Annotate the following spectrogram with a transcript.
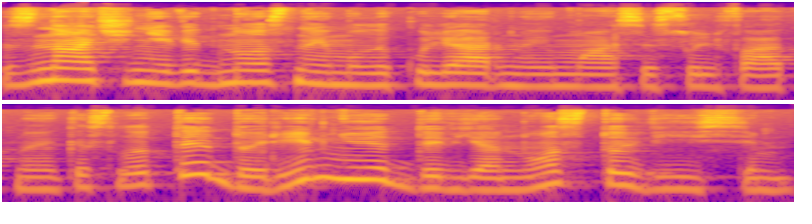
значення відносної молекулярної маси сульфатної кислоти дорівнює 98.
